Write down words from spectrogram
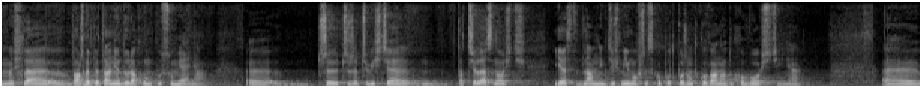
myślę, y, ważne pytanie do rachunku sumienia. Y, Czy, czy rzeczywiście ta cielesność jest dla mnie gdzieś mimo wszystko podporządkowana duchowości, nie? E,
